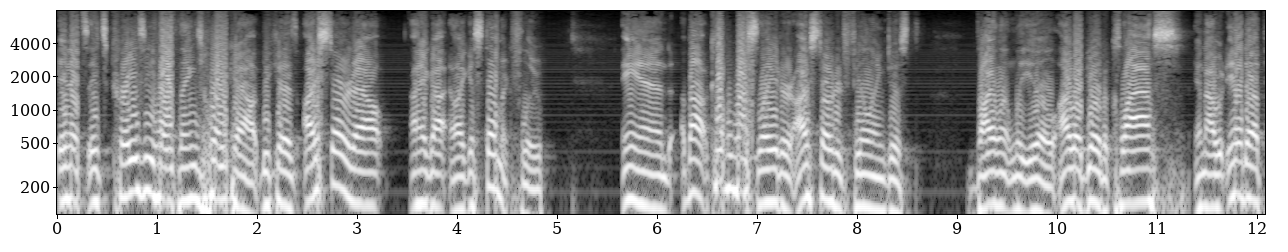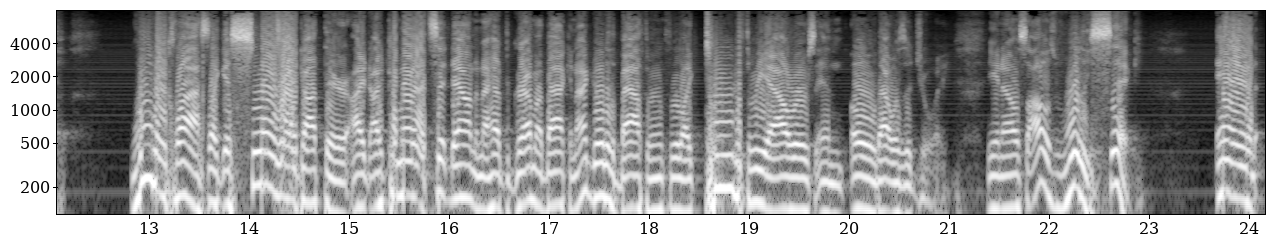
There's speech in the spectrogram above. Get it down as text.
and it's it's crazy how things work out because I started out I got like a stomach flu, and about a couple weeks later I started feeling just violently ill. I would go to class and I would end up leaving class like as soon as I got there. I'd, I'd come in, I'd sit down, and I have to grab my back, and I'd go to the bathroom for like two to three hours, and oh, that was a joy, you know. So I was really sick, and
